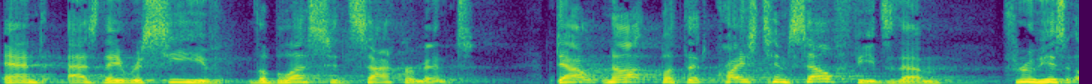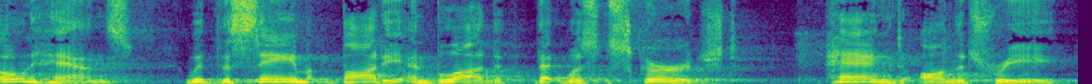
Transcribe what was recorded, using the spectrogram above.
And as they receive the Blessed Sacrament, doubt not but that Christ Himself feeds them through His own hands with the same body and blood that was scourged, hanged on the tree,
